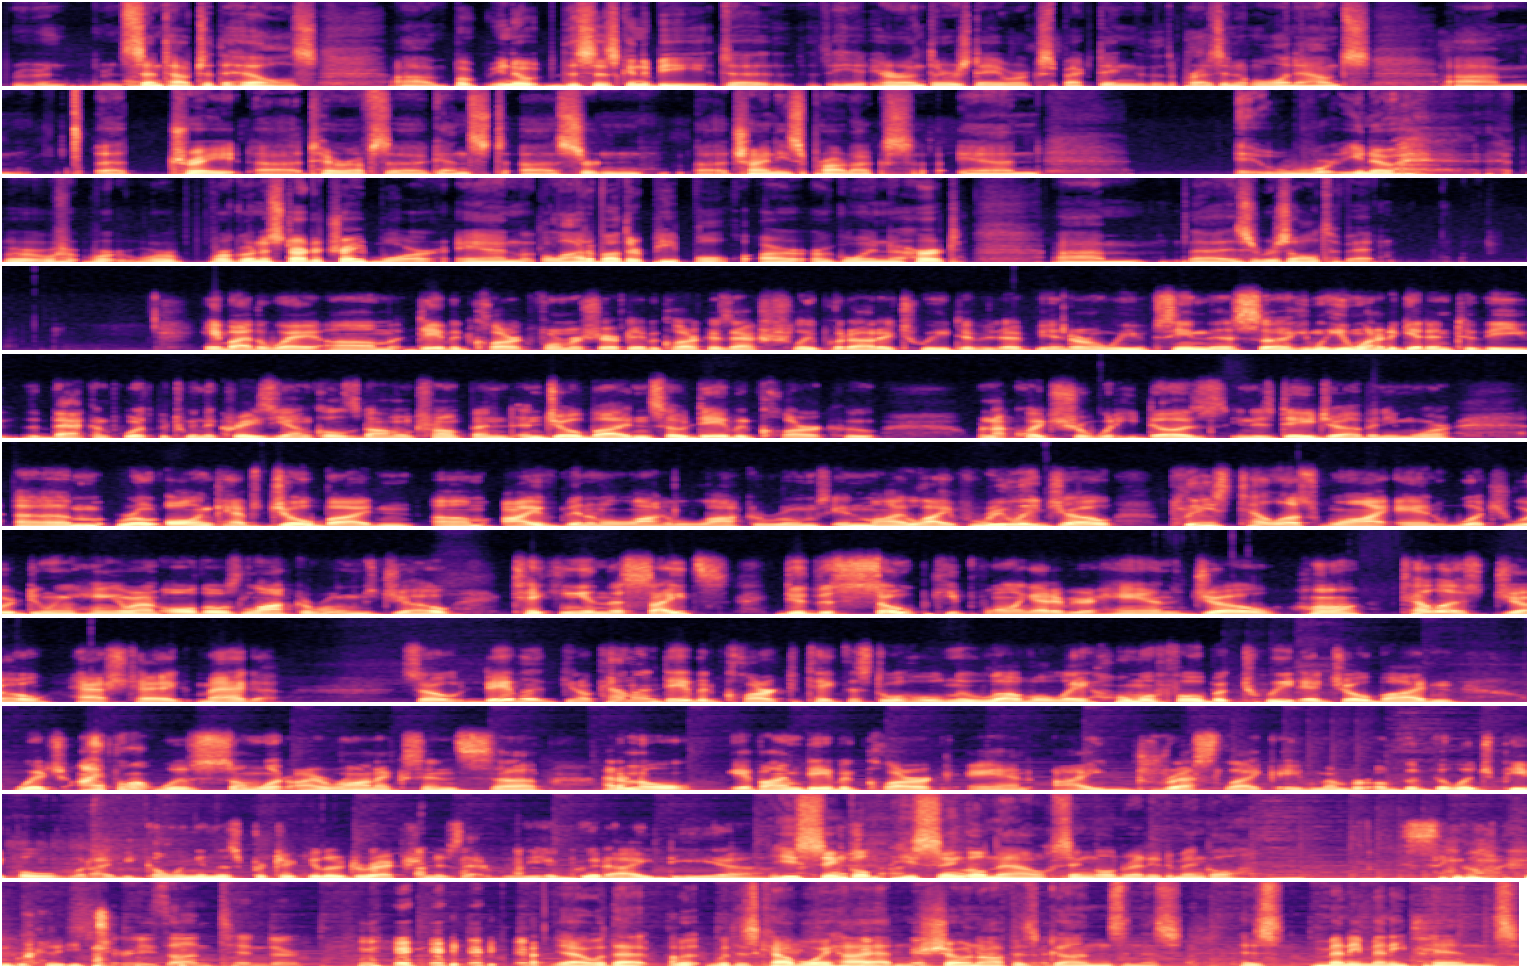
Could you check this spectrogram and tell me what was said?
sent out to the hills. Uh, but you know, this is going to be here on Thursday. We're expecting that the president will announce. Um, uh, trade uh, tariffs against uh, certain uh, Chinese products, and it, you know, we're, we're, we're, we're going to start a trade war, and a lot of other people are, are going to hurt um, uh, as a result of it. Hey, by the way, um, David Clarke, former Sheriff David Clarke, has actually put out a tweet. I don't know, we've seen this. Uh, he, he wanted to get into the, the back and forth between the crazy uncles, Donald Trump and, and Joe Biden. So, David Clarke, who we're not quite sure what he does in his day job anymore, um, wrote all in caps Joe Biden, um, I've been in a lot of locker rooms in my life. Really, Joe? Please tell us why and what you were doing hanging around all those locker rooms, Joe. Taking in the sights? Did the soap keep falling out of your hands, Joe? Huh? Tell us, Joe. Hashtag MAGA. So, David, you know, count on David Clarke to take this to a whole new level. A homophobic tweet at Joe Biden which I thought was somewhat ironic since uh, I don't know if I'm David Clarke and I dress like a member of the Village People, would I be going in this particular direction? Is that really a good idea? He's single. He's single now, single and ready to mingle. Single and ready. To... He's on Tinder. yeah, with that, with, with, his cowboy hat and showing off his guns and his his many many pins.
